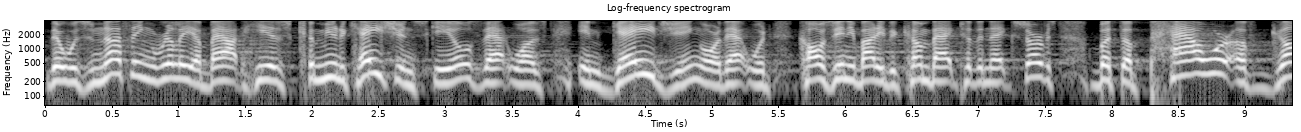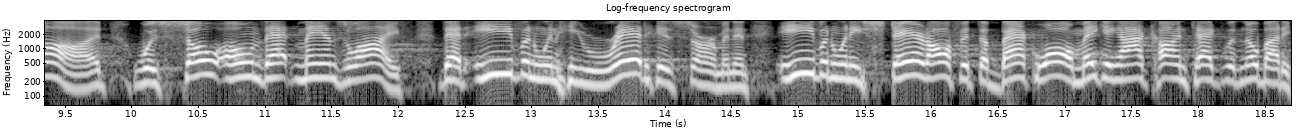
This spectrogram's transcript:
there was nothing really about his communication skills that was engaging or that would cause anybody to come back to the next service. But the power of God was so on that man's life that even when he read his sermon and even when he stared off at the back wall, making eye contact with nobody,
